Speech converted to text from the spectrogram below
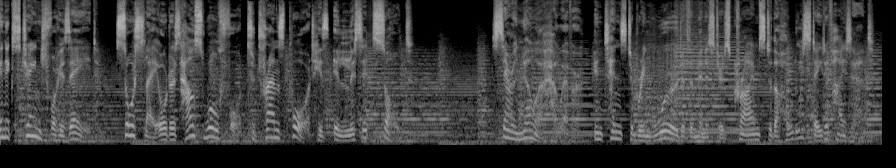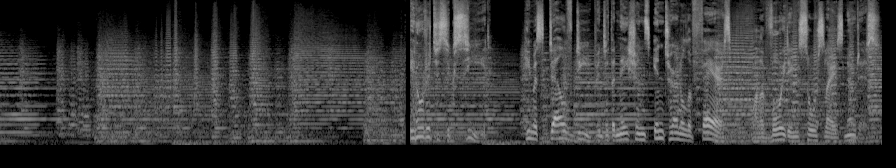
In exchange for his aid, Sorsley orders House Wolffort to transport his illicit salt. Serenoa, however, intends to bring word of the minister's crimes to the holy state of Hyzant. In order to succeed, he must delve deep into the nation's internal affairs while avoiding Sorsley's notice.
